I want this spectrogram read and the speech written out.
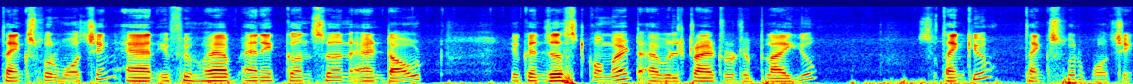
Thanks for watching. And if you have any concern and doubt you can just comment. I will try to reply you. So thank you. Thanks for watching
